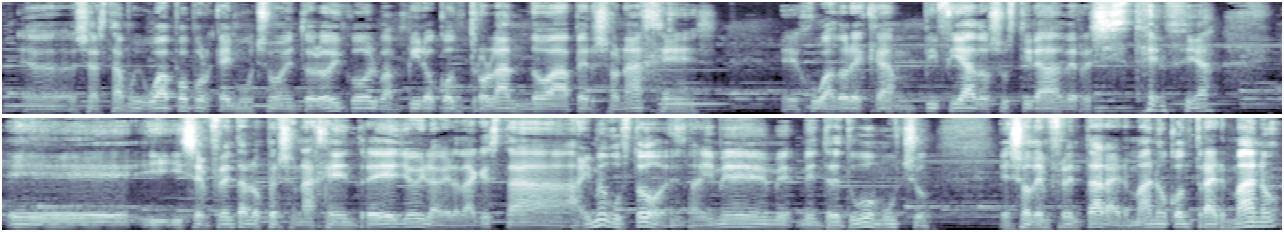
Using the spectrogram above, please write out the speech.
¿eh? O sea, está muy guapo porque hay mucho momento heroico, el vampiro controlando a personajes eh, jugadores que han pifiado sus tiradas de resistencia. Eh, y, se enfrentan los personajes entre ellos y la verdad que está... A mí me gustó, ¿eh? a mí me, entretuvo mucho. Eso de enfrentar a hermano contra hermano,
